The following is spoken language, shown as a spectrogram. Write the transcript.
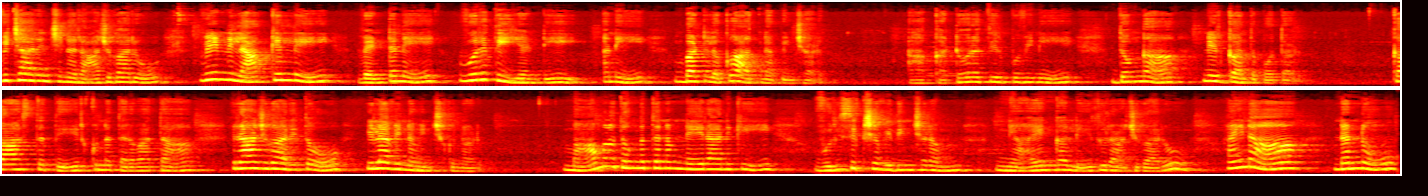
విచారించిన రాజుగారు వీణ్ణి లాక్కెళ్ళి వెంటనే ఉరి తీయండి అని భటులకు ఆజ్ఞాపించాడు. ఆ కఠోర తీర్పు విని దొంగ నిర్గాంతపోతాడు కాస్త తేరుకున్న తర్వాత రాజుగారితో ఇలా విన్నవించుకున్నాడు. మామూలు దొంగతనం నేరానికి ఉరిశిక్ష విధించడం న్యాయంగా లేదు రాజుగారు. అయినా నన్ను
